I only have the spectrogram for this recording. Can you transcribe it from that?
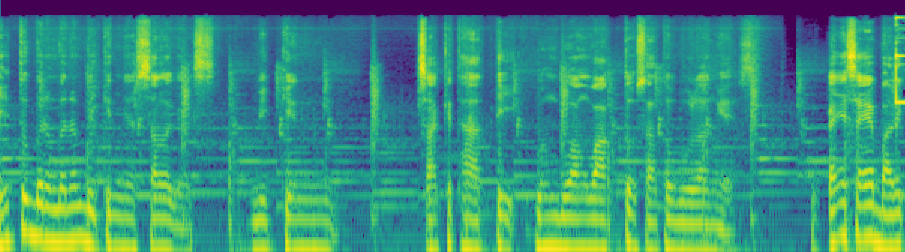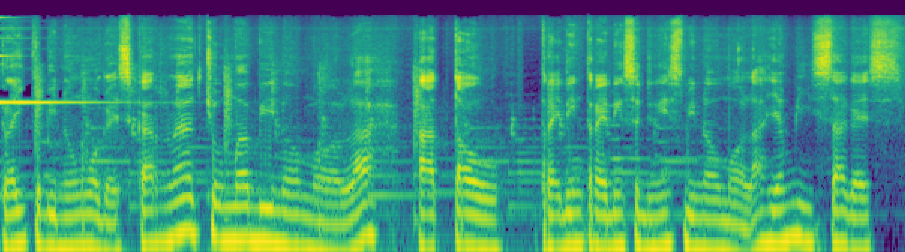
Itu benar-benar bikin nyesel guys. Bikin sakit hati membuang waktu satu bulan guys. Makanya saya balik lagi ke binomo guys. Karena cuma binomo lah atau trading-trading sejenis binomo lah yang bisa guys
